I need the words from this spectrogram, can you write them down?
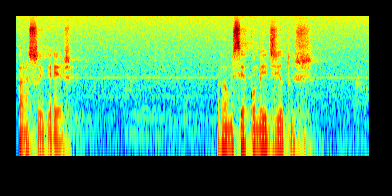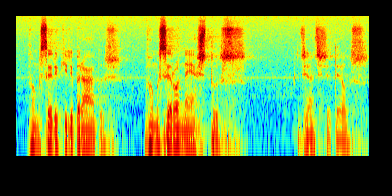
para a sua igreja. Vamos ser comedidos, vamos ser equilibrados, vamos ser honestos diante de Deus.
